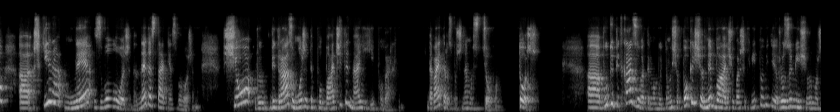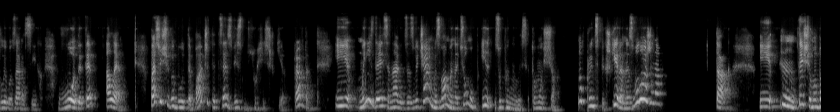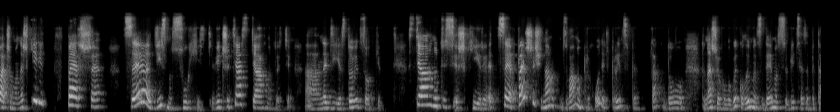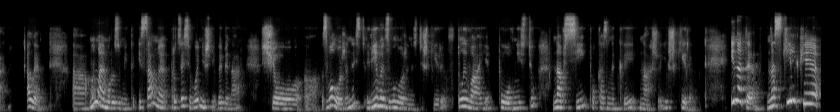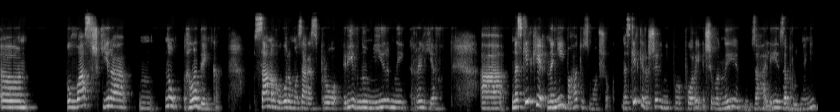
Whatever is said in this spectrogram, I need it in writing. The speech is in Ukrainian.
шкіра не зволожена, недостатньо зволожена, що ви відразу можете побачити на її поверхні? Давайте розпочнемо з цього. Тож, буду підказувати, мабуть, тому що поки що не бачу ваших відповідей, розумію, що ви, можливо, зараз їх вводите, але перше, що ви будете бачити, це, звісно, сухість шкіри, правда? І мені здається, навіть зазвичай ми з вами на цьому б і зупинилися, тому що, ну, в принципі, шкіра не зволожена. Так, і те, що ми бачимо на шкірі, вперше, це дійсно сухість, відчуття стягнутості, надія 100%. Стягнутість шкіри це перше, що нам з вами приходить, в принципі, так, до, до нашої голови, коли ми задаємо собі це запитання. Але а, ми маємо розуміти, і саме про це сьогоднішній вебінар, що а, зволоженість, рівень зволоженості шкіри впливає повністю на всі показники нашої шкіри. І на те, наскільки е, у вас шкіра ну, гладенька. Саме говоримо зараз про рівномірний рельєф. А, наскільки на ній багато зморшок, наскільки розширені пори і чи вони взагалі забруднені,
